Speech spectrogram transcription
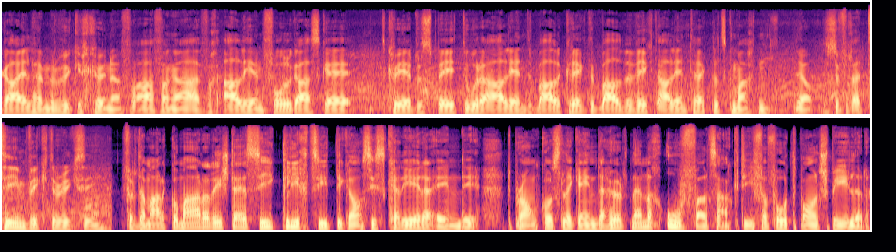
geil, haben wir wirklich können von Anfang an einfach alle haben Vollgas gegeben, quer durchs Beet durch, alle haben den Ball gekriegt, den Ball bewegt, alle haben Tackles gemacht und ja, das war einfach eine Team-Victory. Für den Marco Marer ist der Sieg gleichzeitig auch sein Karriereende. Die Broncos-Legende hört nämlich auf als aktiver Footballspieler.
